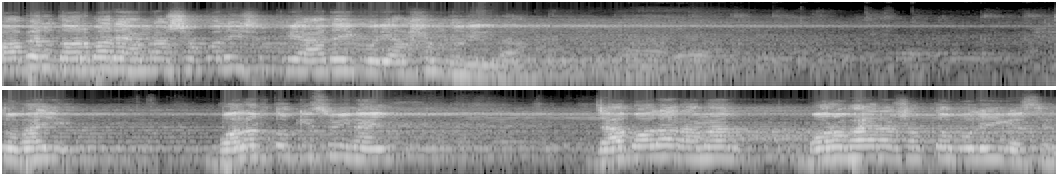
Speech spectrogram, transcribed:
রবের দরবারে আমরা সকলেই শুক্রিয়া আদায় করি, আলহামদুলিল্লাহ। তো ভাই বলার তো কিছুই নাই। যা বলার আমার বড় ভাইরা সব তো বলেই গেছেন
